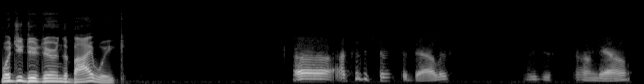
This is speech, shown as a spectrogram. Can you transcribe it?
What'd you do during the bye week? Uh, I took a trip to Dallas. We just hung out.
